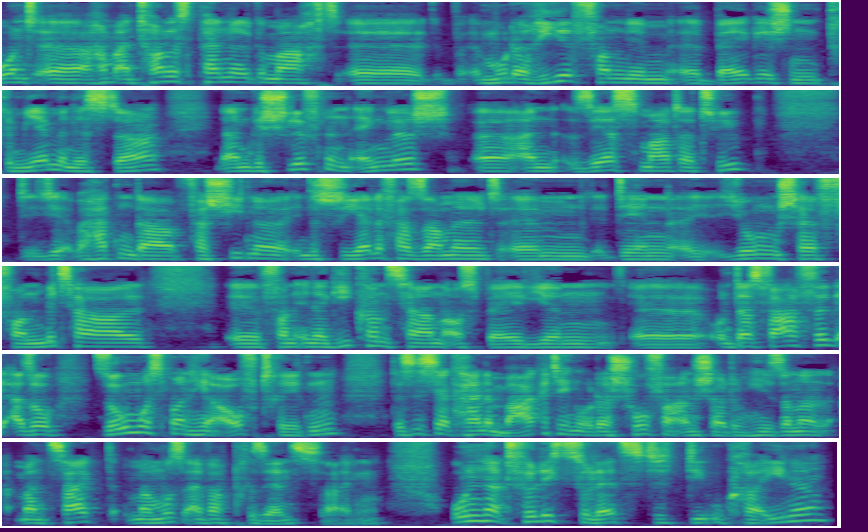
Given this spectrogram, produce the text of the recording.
Und äh, haben ein tolles Panel gemacht, äh, moderiert von dem äh, belgischen Premierminister in einem geschliffenen Englisch, äh, ein sehr smarter Typ. Die, die hatten da verschiedene Industrielle versammelt, ähm, den äh, jungen Chef von Mittal, äh, von Energiekonzernen aus Belgien. Äh, und das war für, also so muss man hier auftreten. Das ist ja keine Marketing- oder Showveranstaltung hier, sondern man zeigt, man muss einfach Präsenz zeigen. Und natürlich zuletzt die Ukraine.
